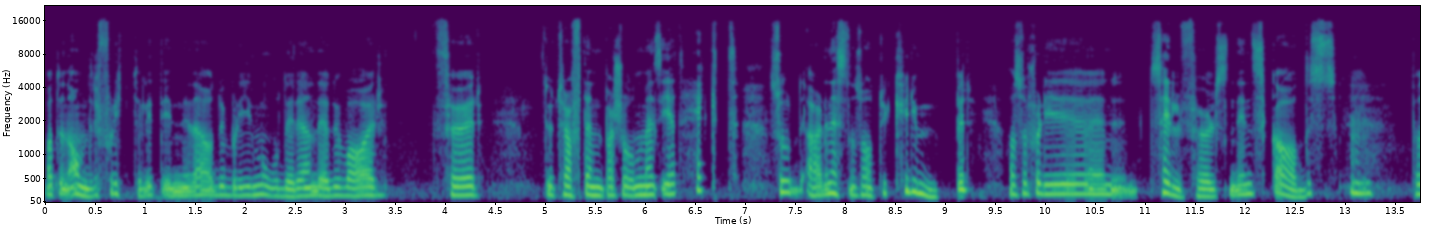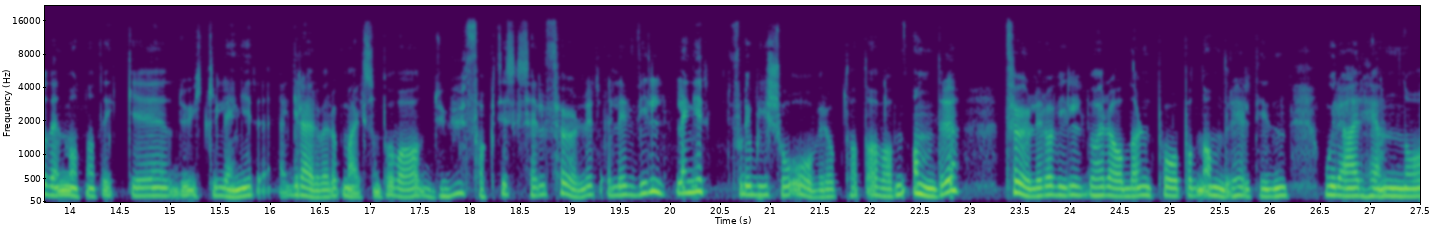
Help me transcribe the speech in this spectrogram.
At den andre flytter litt inn i deg, og du blir modigere enn det du var før du traff denne personen. Mens i et hekt så er det nesten sånn at du krymper. Altså fordi selvfølelsen din skades. På den måten at ikke, du ikke lenger greier å være oppmerksom på hva du faktisk selv føler eller vil lenger. For du blir så overopptatt av hva den andre føler og vil. Du har radaren på på den andre hele tiden. Hvor er hen nå?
